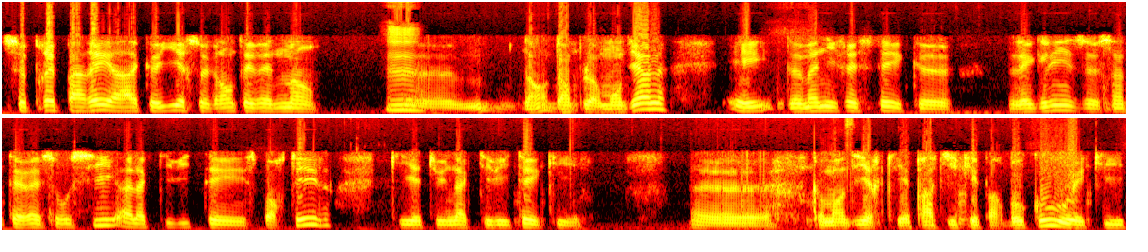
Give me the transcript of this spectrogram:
se préparer à accueillir ce grand événement hmm. d'ampleur mondiale et de manifester que l'Église s'intéresse aussi à l'activité sportive, qui est une activité qui, euh, comment dire, qui est pratiquée par beaucoup et qui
